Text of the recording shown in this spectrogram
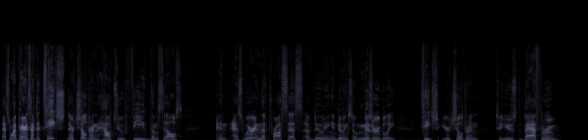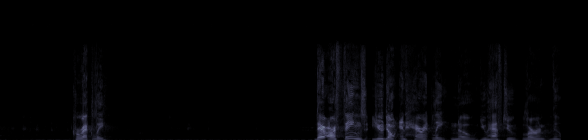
That's why parents have to teach their children how to feed themselves. And as we're in the process of doing and doing so miserably, teach your children to use the bathroom correctly. There are things you don't inherently know. You have to learn them.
